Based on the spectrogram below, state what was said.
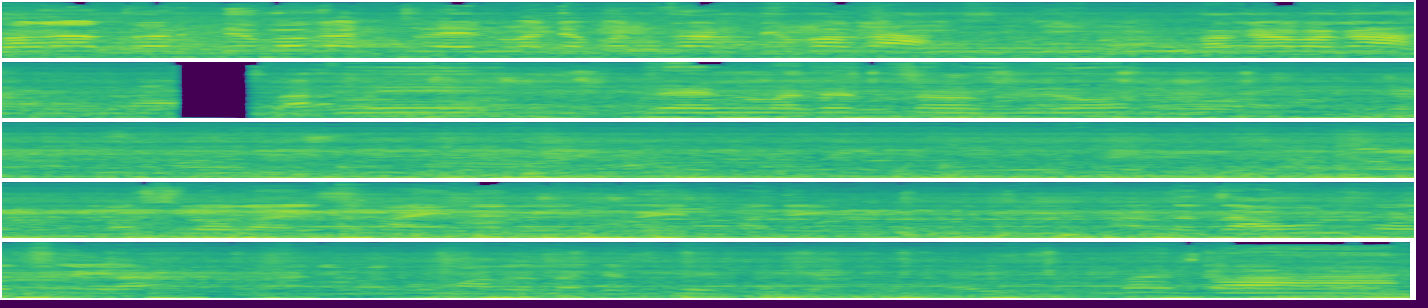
बघा गर्दी बघा ट्रेन मध्ये पण गर्दी बघा. बघा बघा. मी ट्रेन मध्ये चढलो. बसलो गाईज फायनली ट्रेनमध्ये आता जाऊन पोहोचूया आणि मग तुम्हाला लगेच भेटू. बाय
